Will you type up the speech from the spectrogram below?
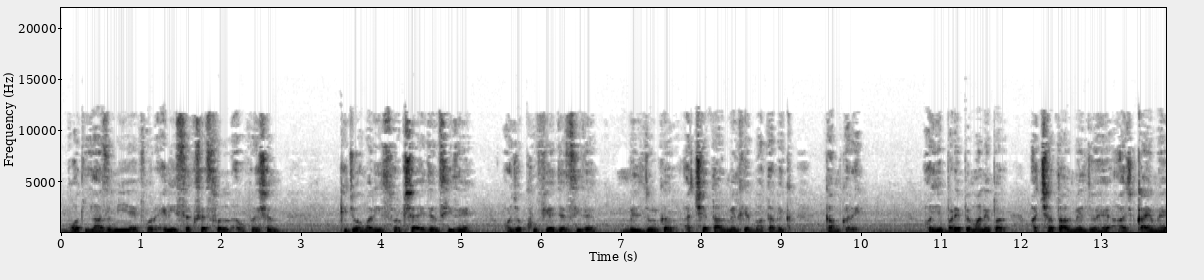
बहुत लाजमी है फॉर एनी सक्सेसफुल ऑपरेशन कि जो हमारी सुरक्षा एजेंसीज हैं और जो खुफिया एजेंसीज हैं मिलजुल कर अच्छे तालमेल के मुताबिक काम करें। और ये बड़े पैमाने पर अच्छा तालमेल जो है आज कायम है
